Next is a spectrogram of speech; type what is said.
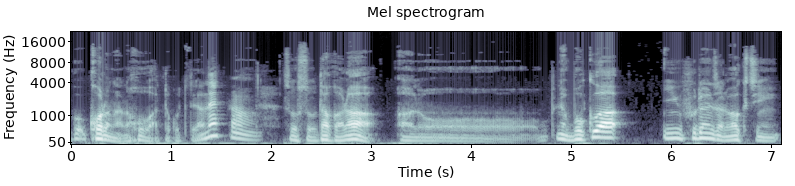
ココロナの方はってことだよね。うん。そうそう。だから、あのー僕はインフルエンザのワクチン、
